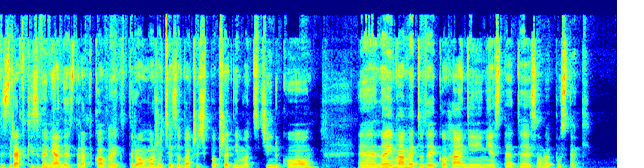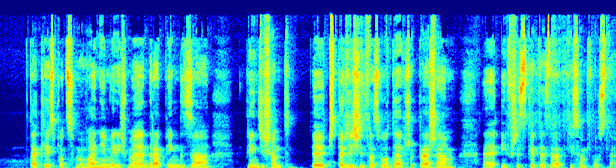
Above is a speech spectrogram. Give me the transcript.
zdrabki z wymiany zdrabkowej, którą możecie zobaczyć w poprzednim odcinku. E, No i mamy tutaj, kochani, niestety same pustaki. Takie jest podsumowanie. Mieliśmy draping za 50, e, 42 zł, przepraszam, e, i wszystkie te zdrabki są puste.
